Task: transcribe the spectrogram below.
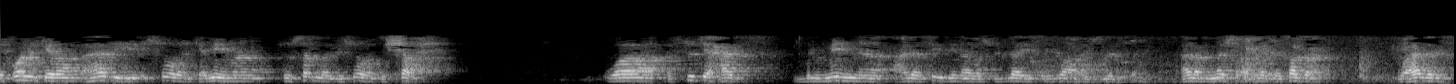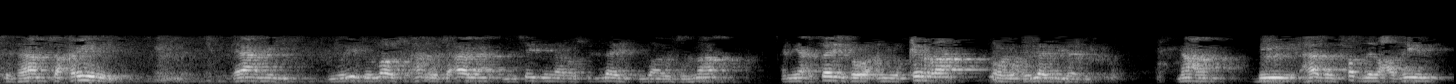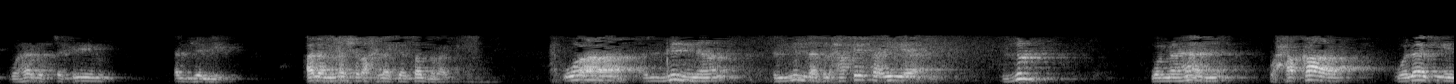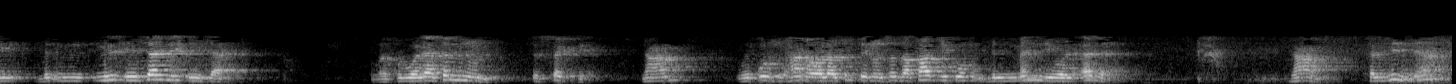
إخواني الكرام هذه السورة الكريمة تسمى بسورة الشرح. وافتتحت بالمنة على سيدنا رسول الله صلى الله عليه وسلم. ألم نشرح لك صدرك؟ وهذا الاستفهام تقريري. يعني يريد الله سبحانه وتعالى من سيدنا رسول الله صلى الله عليه وسلم أن يعترف وأن يقر وهو أولاد ذلك نعم بهذا الفضل العظيم وهذا التكريم الجليل. ألم نشرح لك صدرك؟ والمنة المنة في الحقيقة هي ذل ومهانة وحقارة ولكن من الإنسان للإنسان. يقول ولا تمنن تستكثر. نعم. ويقول سبحانه ولا تبطلوا صدقاتكم بالمن والأذى. نعم. فالمنة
